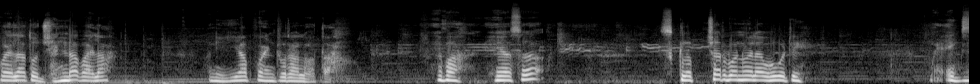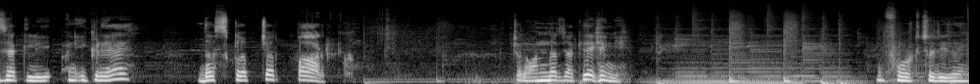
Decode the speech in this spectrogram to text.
पाहिला तो झेंडा पाहिला आणि या पॉईंटवर आला होता. हे पहा हे असं स्क्लप्चर बनवायला भाऊ एक्झॅक्टली आणि इकडे आहे द स्क्लप्चर पार्क चलो अंदर जाके देखेंगे. फोर्टचं डिझाईन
